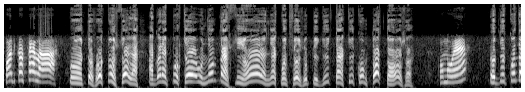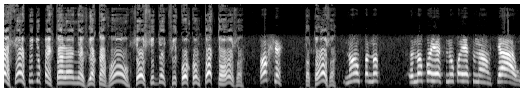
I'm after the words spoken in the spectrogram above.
Pode cancelar. Pronto, eu vou cancelar. Agora é porque o nome da senhora, né, quando fez o pedido, tá aqui como Totosa. Como é? Eu digo, quando a senhora pediu pra instalar a energia carvão, o senhor se identificou como Totosa. Oxe, Totosa? não, não, eu não conheço, não conheço não. Tchau.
